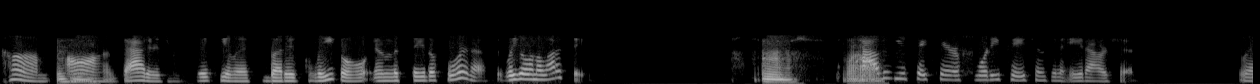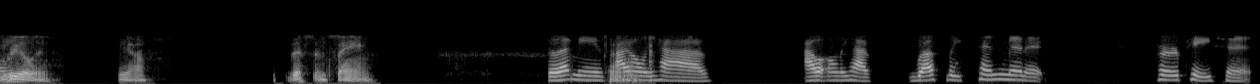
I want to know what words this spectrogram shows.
Come Mhm. on. That is ridiculous, but it's legal in the state of Florida. It's legal in a lot of states. Mm. Wow. How do you take care of 40 patients in an eight-hour shift? Right? Really? Yeah. That's insane. So that means I only have, I will only have roughly 10 minutes per patient.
